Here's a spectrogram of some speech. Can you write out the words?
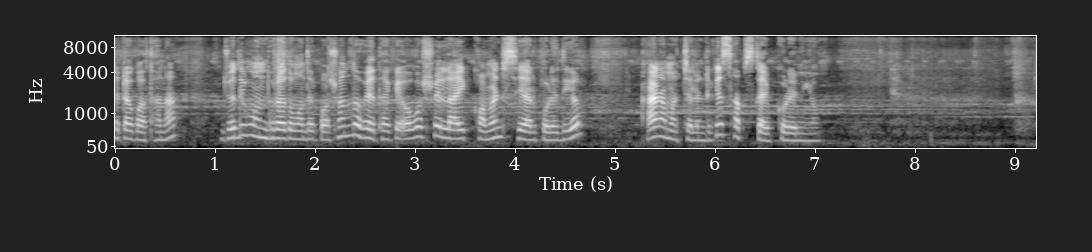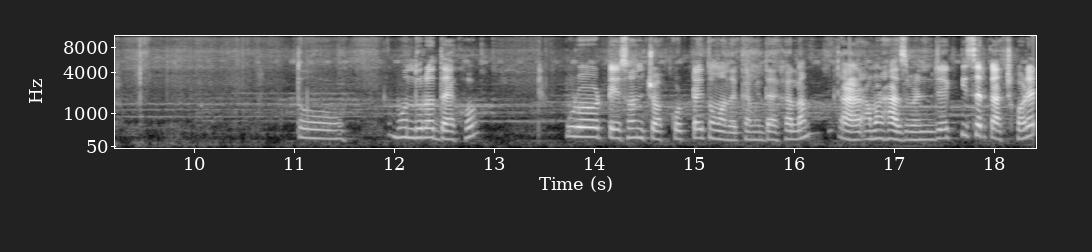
সেটা কথা না। যদি বন্ধুরা তোমাদের পছন্দ হয়ে থাকে, অবশ্যই লাইক কমেন্ট শেয়ার করে দিও। আর আমার চ্যানেলটিকে সাবস্ক্রাইব করে নিও। তো বন্ধুরা দেখো পুরো স্টেশন চক্করটাই তোমাদেরকে আমি দেখালাম। আর আমার হাজব্যান্ড যে কিসের কাজ করে,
